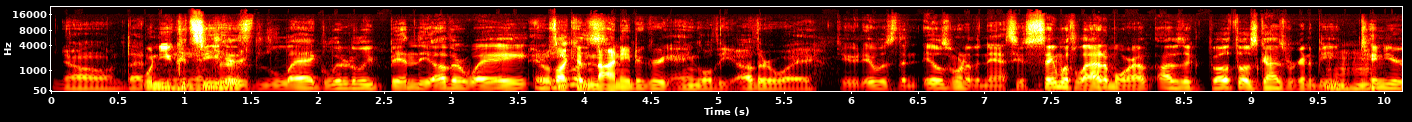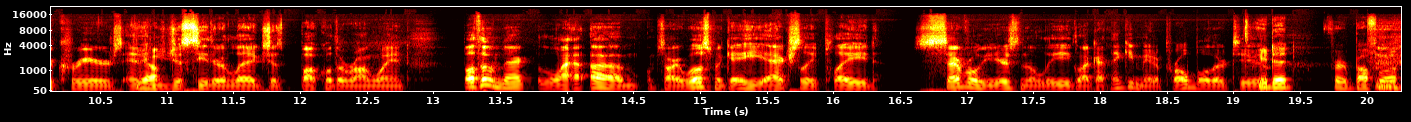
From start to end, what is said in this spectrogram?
No, that when you could see injury, his leg literally bend the other way. it was like a ninety degree angle the other way. dude. It was the it was one of the nastiest. Same with Lattimore. I, I was like, both those guys were going to be ten year careers, and Yep. then you just see their legs just buckle the wrong way. And both of them, um, I'm sorry, Willis McGahee actually played several years in the league. Like I think he made a Pro Bowl or two. He did for Buffalo.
